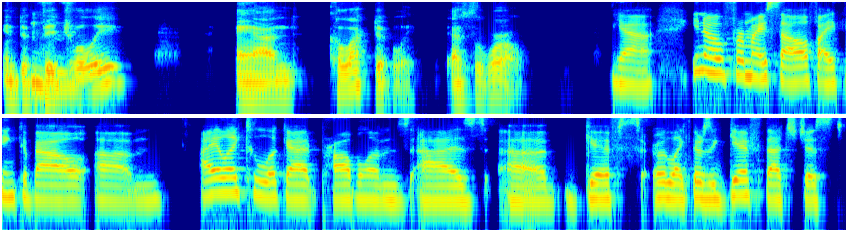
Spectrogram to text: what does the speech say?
individually mm-hmm. and collectively as the world. Yeah. You know, for myself, I think about, um, I like to look at problems as uh, gifts or like there's a gift that's just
